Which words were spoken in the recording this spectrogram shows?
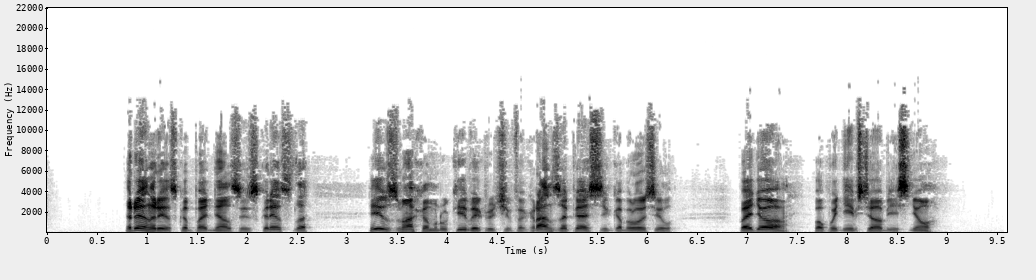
Рен резко поднялся из кресла и взмахом руки, выключив экран запястника, бросил. Пойдем, по пути все объясню.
